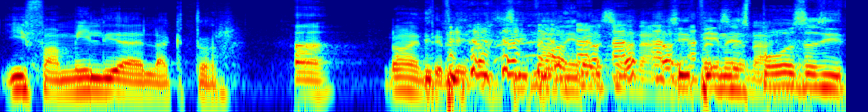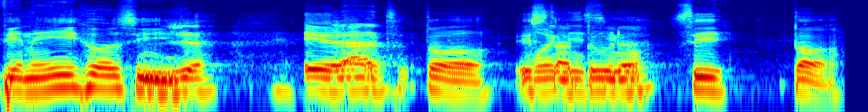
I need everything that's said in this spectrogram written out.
y familia del actor. Ah. No, mentira. Sí, no, personaje, Si tiene esposa, si tiene hijos y... Ya. Edad, Claro. todo. Buenísimo. Estatura, Sí. todo.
